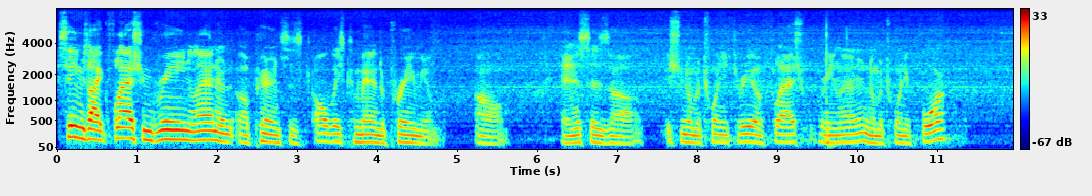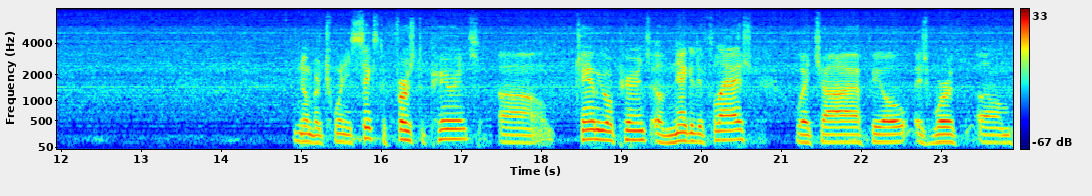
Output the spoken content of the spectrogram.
Seems like Flash and Green Lantern appearances always command a premium. Um, and this is uh, issue number 23 of Flash Green Lantern, number 24. Number 26, the first appearance, uh, cameo appearance of Negative Flash, which I feel is worth um,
